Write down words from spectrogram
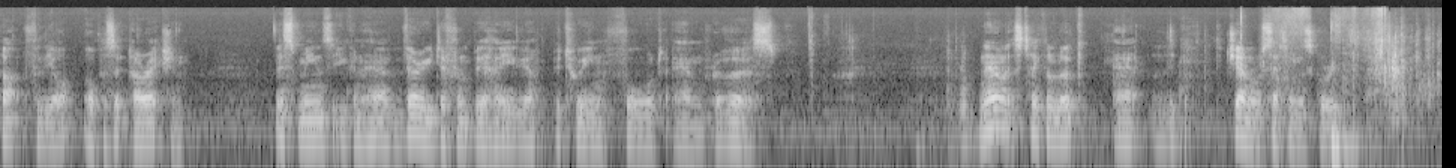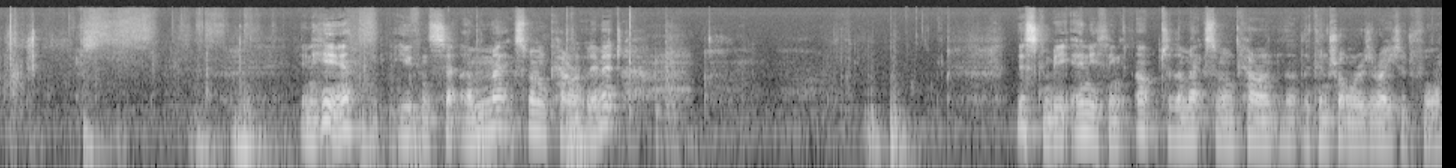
but for the opposite direction. This means that you can have very different behaviour between forward and reverse. Now let's take a look at the general settings group. In here you can set a maximum current limit This can be anything up to the maximum current that the controller is rated for.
